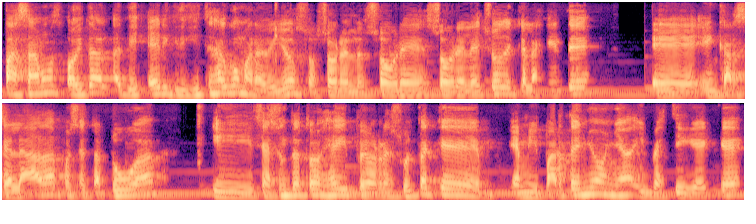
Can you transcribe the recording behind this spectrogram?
Pasamos, ahorita, Eric, dijiste algo maravilloso sobre, el- sobre, sobre el hecho de que la gente eh, encarcelada pues se tatúa y se hace un tatuaje pero resulta que en mi parte ñoña investigué que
